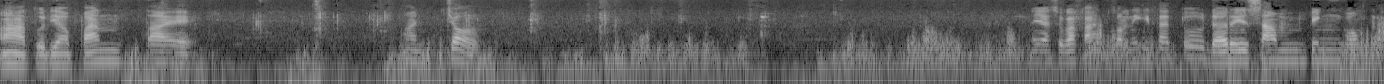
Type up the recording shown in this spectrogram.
Ah, tuh dia pantai Ancol. Ini yang suka ke Ancol kita tuh dari samping komplek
